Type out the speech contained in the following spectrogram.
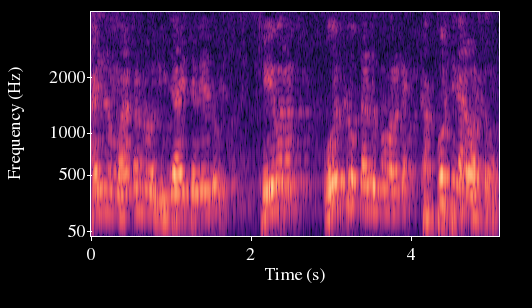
ఆయన మాటల్లో నిజాయితీ లేదు. కేవలం ఓట్లు దండుకోవాలనే కక్కుర్తి కనబడుతుంది.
